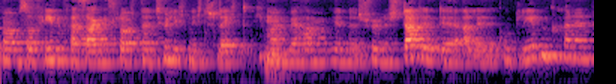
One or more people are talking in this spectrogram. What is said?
man muss auf jeden Fall sagen, es läuft natürlich nicht schlecht. Ich meine, mhm. wir haben hier eine schöne Stadt, in der alle gut leben können,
